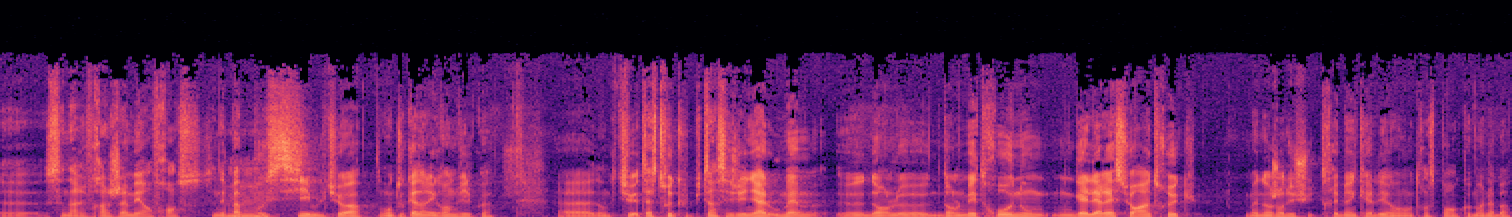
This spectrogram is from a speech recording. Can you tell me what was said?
euh, ça n'arrivera jamais en France, ce n'est pas Mhm. possible, tu vois, en tout cas dans les grandes villes, quoi. Euh, donc tu as ce truc, putain, c'est génial, ou même euh, dans, le, dans le métro, nous on, galérait sur un truc. Maintenant aujourd'hui, je suis très bien calé en transport en commun là-bas.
